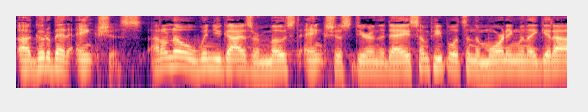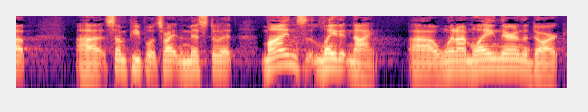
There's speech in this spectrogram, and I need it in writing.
uh, go to bed anxious. I don't know when you guys are most anxious during the day. Some people it's in the morning when they get up. Uh, some people it's right in the midst of it. Mine's late at night uh, when I'm laying there in the dark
